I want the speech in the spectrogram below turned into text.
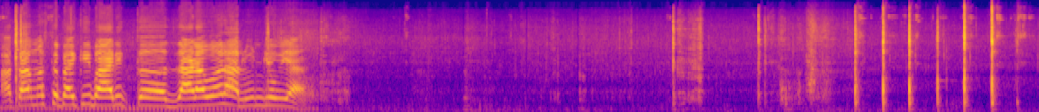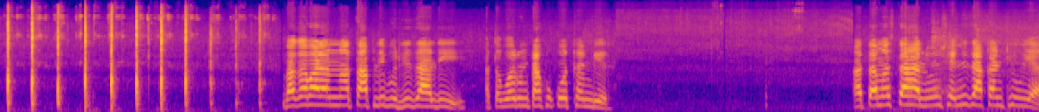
आता मस्तपैकी बारीक जाळावर हलवून घेऊया. बघा बाळांनो आता आपली भुर्जी झाली. आता वरून टाकू कोथंबीर. आता मस्त हलवून शेणी झाकण ठेवूया.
